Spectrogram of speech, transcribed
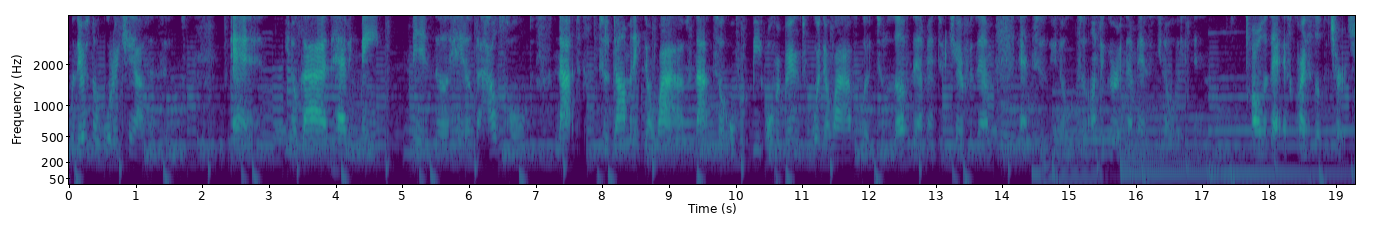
When there's no order, chaos ensues. And, you know, God having made men the head of the household, not to dominate their wives, not to over be overbearing toward their wives, but to love them and to care for them and to, you know, to undergird them as, you know, all of that as Christ loved the church.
